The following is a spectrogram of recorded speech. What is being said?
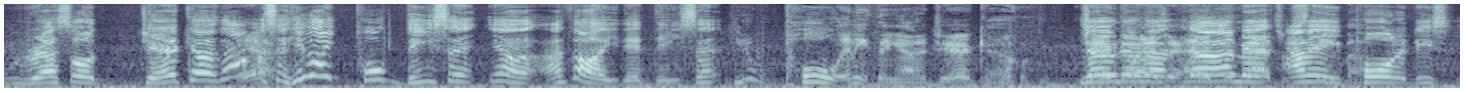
Wrestled Jericho. That Yeah. was he like pulled decent. You know, I thought he did decent. You don't pull anything out of Jericho. No, Jericho no, no, no. a I mean, I mean, he pulled a decent.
